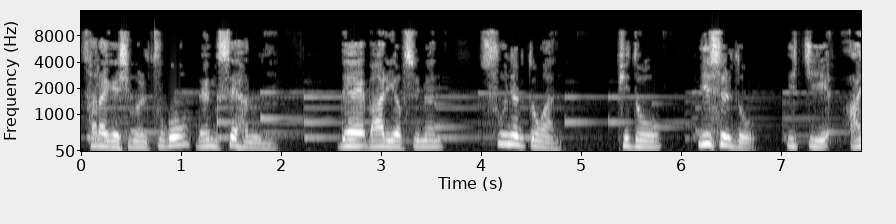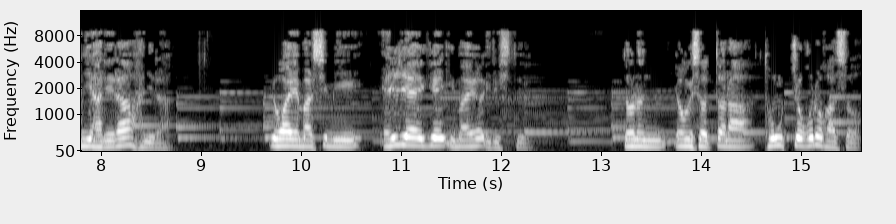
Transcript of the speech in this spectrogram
살아계심을 두고 맹세하노니 내 말이 없으면 수년 동안 비도 이슬도 있지 아니하리라 하니라. 여호와의 말씀이 엘리야에게 임하여 이르시되 너는 여기서 떠나 동쪽으로 가서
